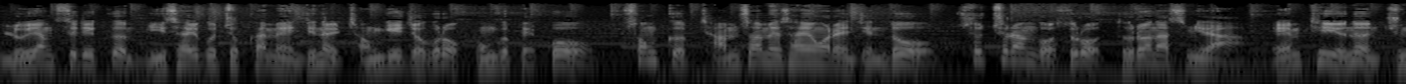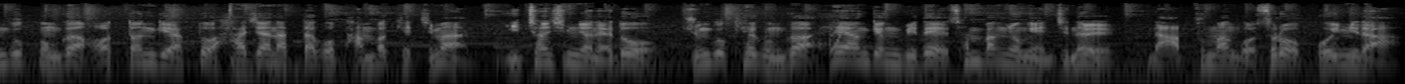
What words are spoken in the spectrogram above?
루양3급 미사일 구축함 엔진을 정기적으로 공급했고 손급 잠수함에 사용할 엔진도 수출한 것으로 드러났습니다. MTU는 중국군과 어떤 계약도 하지 않았다고 반박했지만 2010년에도 중국 해군과 해양경비대 선박용 엔진을 납품한 것으로 보입니다.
